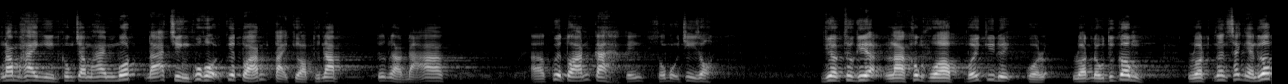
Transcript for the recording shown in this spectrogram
năm 2021 đã trình Quốc hội quyết toán tại kỳ họp thứ 5, tức là đã à, quyết toán cả cái số bộ chi rồi. Việc thực hiện là không phù hợp với quy định của luật đầu tư công, luật ngân sách nhà nước.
